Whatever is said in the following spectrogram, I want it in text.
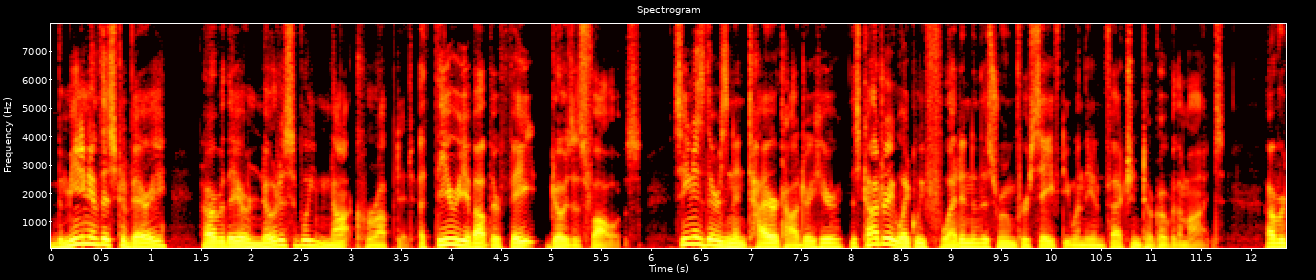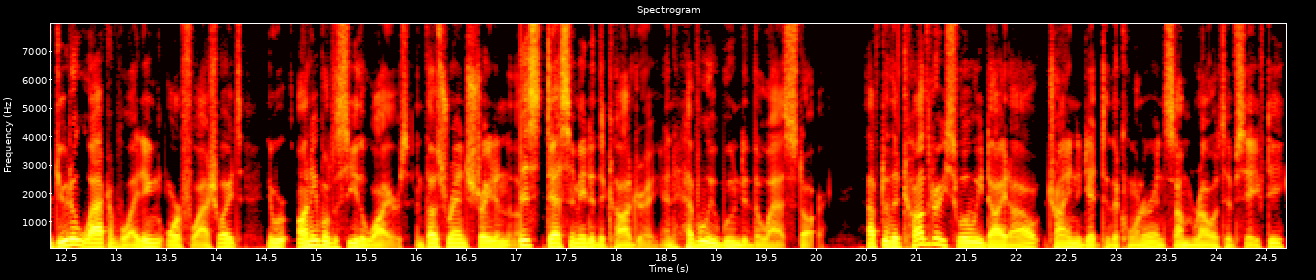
The meaning of this could vary, However, they are noticeably not corrupted. A theory about their fate goes as follows. Seeing as there is an entire cadre here, this cadre likely fled into this room for safety when the infection took over the mines. However, due to lack of lighting or flashlights, they were unable to see the wires, and thus ran straight into them. This decimated the cadre and heavily wounded the last star. After the cadre slowly died out, trying to get to the corner in some relative safety,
